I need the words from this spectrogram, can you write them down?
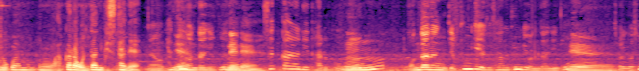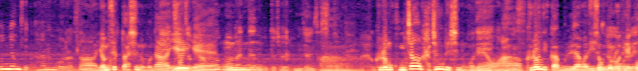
요거 한번, 어, 아까랑 원단이 비슷하네. 어, 같은 예. 원단이고요. 네네. 색깔이 다른 거고 음, 원단은 이제 풍기에서 산 풍기 원단이고 예. 저희가 손 염색 하는 거라서 아, 염색도 하시는구나. 네, 예, 직접 예. 다 하고 음. 만드는 것도 저희 공장에서 직접 다 아, 하고. 그러면 공장을 가지고 계시는 거네요. 네, 가지고 아, 있어요. 그러니까 물량을 이 정도로 되고.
